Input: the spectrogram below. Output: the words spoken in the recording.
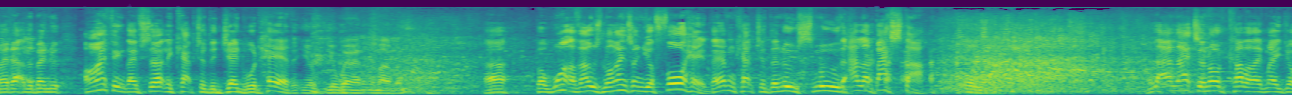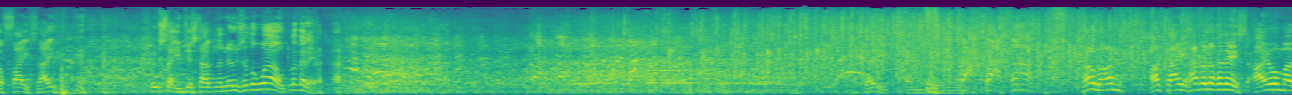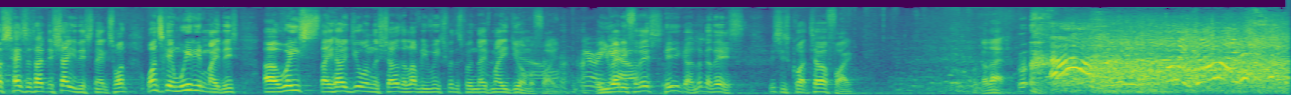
Made out of the bamboo. I think they've certainly captured the Jedward hair that you're, you're wearing at the moment. Uh, but what are those lines on your forehead? They haven't captured the new smooth alabaster. and that's an odd colour they've made your face, eh? Looks like you've just opened the news of the world. Look at it. Hold on. OK, have a look at this. I almost hesitate to show you this next one. Once again, we didn't make these. Uh, Reese, they heard you on the show, the lovely Reese Witherspoon. They've made you, I'm afraid. Are you ready for this? Here you go. Look at this. This is quite terrifying. Look at that. Oh my God!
